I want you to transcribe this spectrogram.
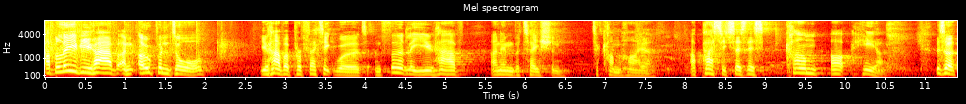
I believe you have an open door, you have a prophetic word, and thirdly, you have an invitation to come higher. Our passage says this come up here. There's a,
